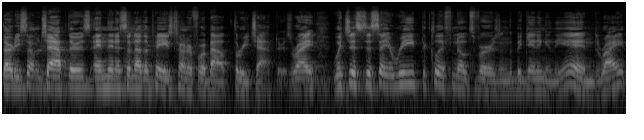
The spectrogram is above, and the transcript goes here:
30 something chapters, and then it's another page turner for about three chapters, right? Which is to say, read the Cliff Notes version, the beginning and the end, right?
